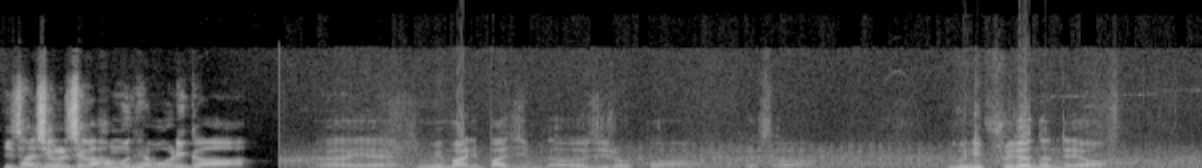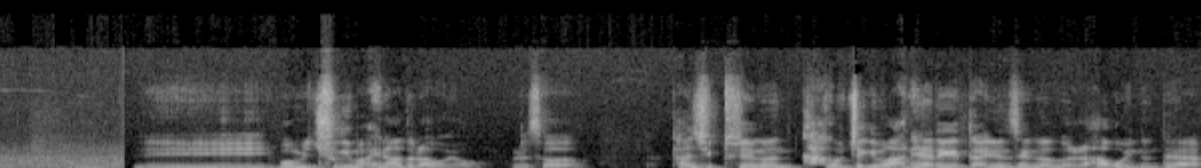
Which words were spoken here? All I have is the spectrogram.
이 단식을 제가 한번 해보니까, 아, 예, 힘이 많이 빠집니다. 어지럽고 그래서 눈이 풀렸는데요. 이 몸이 축이 많이 나더라고요. 그래서 단식 투쟁은 가급적이면 안 해야 되겠다 이런 생각을 하고 있는데,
